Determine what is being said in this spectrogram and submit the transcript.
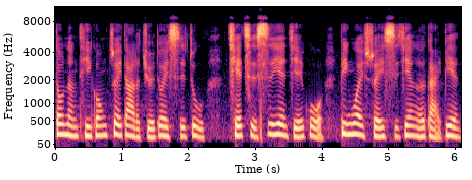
都能提供最大的绝对湿度，且此试验结果并未随时间而改变。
